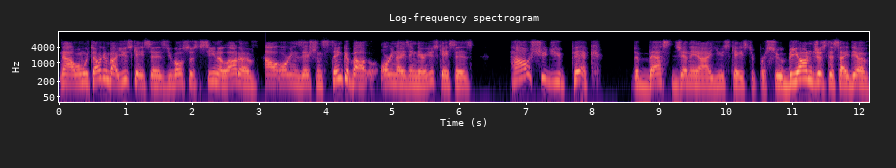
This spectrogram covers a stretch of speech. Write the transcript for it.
Now, when we're talking about use cases, you've also seen a lot of how organizations think about organizing their use cases. How should you pick the best Gen AI use case to pursue beyond just this idea of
